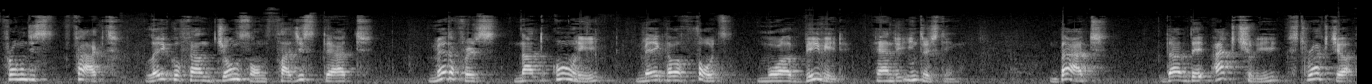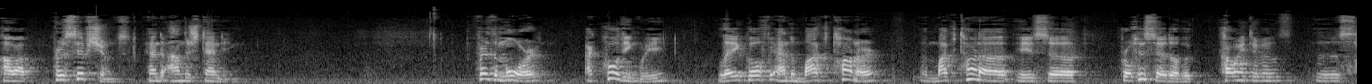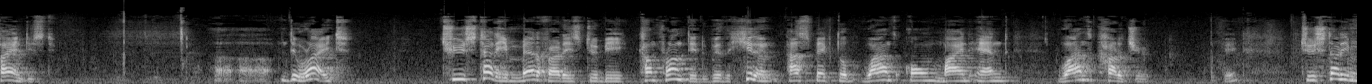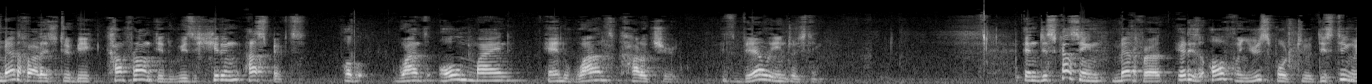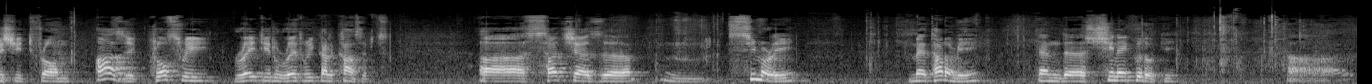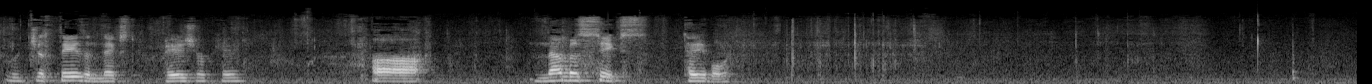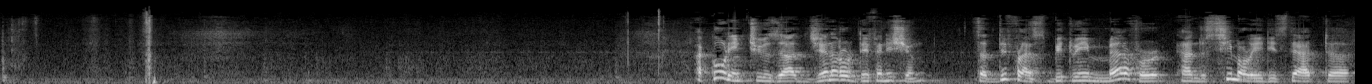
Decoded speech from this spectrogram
From this fact, Lakoff and Johnson suggest that metaphors not only make our thoughts more vivid and interesting, but that they actually structure our perceptions and understanding. Furthermore, accordingly, Lakoff and Mark Turner, uh, Mark Turner is a professor of cognitive uh, scientist. Uh, they write, to study metaphor is to be confronted with hidden aspect of one's own mind and one's culture. Okay? To study metaphor is to be confronted with hidden aspects of one's own mind and one's culture. It's very interesting. In discussing metaphor, it is often useful to distinguish it from other closely related rhetorical concepts, uh, such as uh, mm, simile, metonymy, and uh, synecdoche. Uh, we'll just say the next page, okay? Uh, number six table. According to the general definition, the difference between metaphor and simile is that uh,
